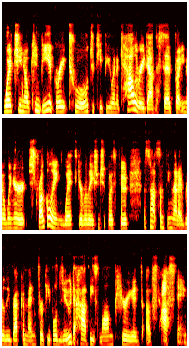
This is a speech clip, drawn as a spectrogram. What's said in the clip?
which you know can be a great tool to keep you in a calorie deficit but you know when you're struggling with your relationship with food that's not something that i really recommend for people to do to have these long periods of fasting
